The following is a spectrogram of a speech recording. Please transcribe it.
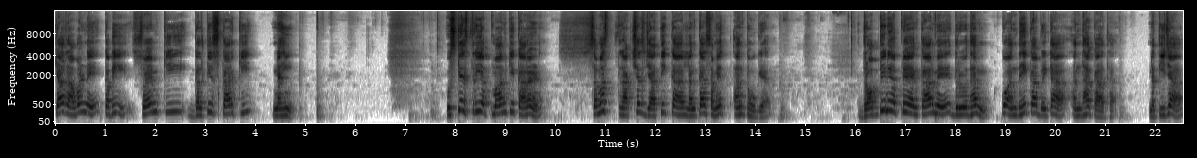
क्या रावण ने कभी स्वयं की गलती स्वीकार की? नहीं। उसके स्त्री अपमान के कारण समस्त राक्षस जाति का लंका समेत अंत हो गया। द्रौपदी ने अपने अहंकार में दुर्योधन को अंधे का बेटा अंधा कहा था। नतीजा,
